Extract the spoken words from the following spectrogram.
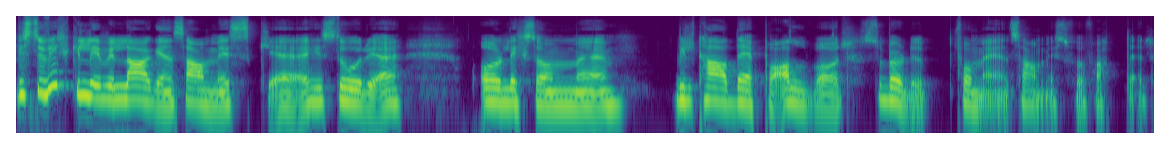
hvis du virkelig vil lage en samisk eh, historie, og liksom eh, vil ta det på alvor, så bør du få med en samisk forfatter.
